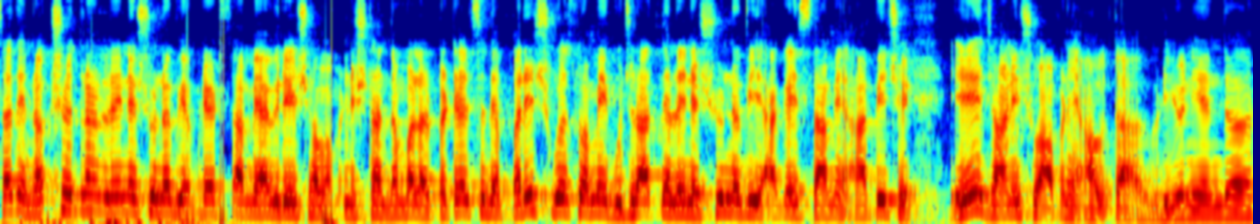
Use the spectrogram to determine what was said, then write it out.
સાથે નક્ષત્રને લઈને શું નવી અપડેટ સામે આવી રહી છે? હવામાન નિષ્ણાત અંબાલાલ પટેલ સાથે પરેશ ગોસ્વામીએ ગુજરાતને લઈને શું નવી આગાહી સામે આપી છે એ જાણીશું આપણે આવતા વિડીયોની અંદર.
